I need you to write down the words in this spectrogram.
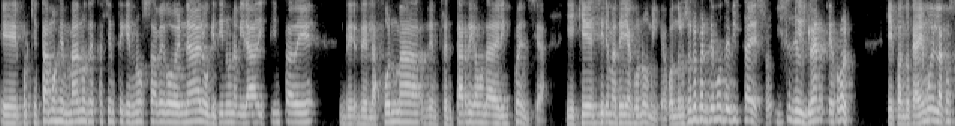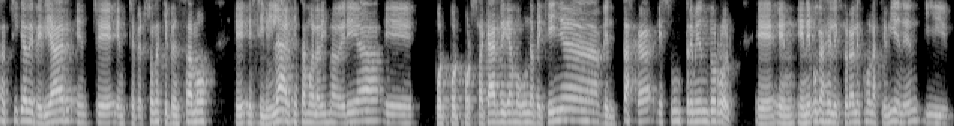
eh, porque estamos en manos de esta gente que no sabe gobernar o que tiene una mirada distinta de, de, de la forma de enfrentar, digamos, la delincuencia. Y qué decir en materia económica. Cuando nosotros perdemos de vista eso, y ese es el gran error, cuando caemos en la cosa chica de pelear entre, entre personas que pensamos eh, similar, que estamos en la misma vereda, eh, por, por, por, sacar, digamos, una pequeña ventaja, es un tremendo error. Eh, en, en, épocas electorales como las que vienen, y,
